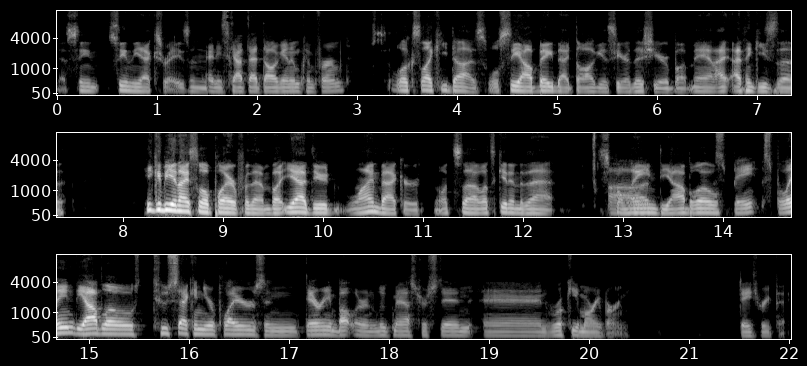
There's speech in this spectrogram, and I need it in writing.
Yeah, seen seen the X-rays, and and he's got that dog in him confirmed. Looks like he does. We'll see how big that dog is here this year, but man, I, I think he's the he could be a nice little player for them. But yeah, dude, linebacker. Let's uh let's get into that. Spillane, uh, Deablo, Spillane, Deablo, two second year players, and Darien Butler and Luke Masterson, and rookie Amari Burney, day three pick.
